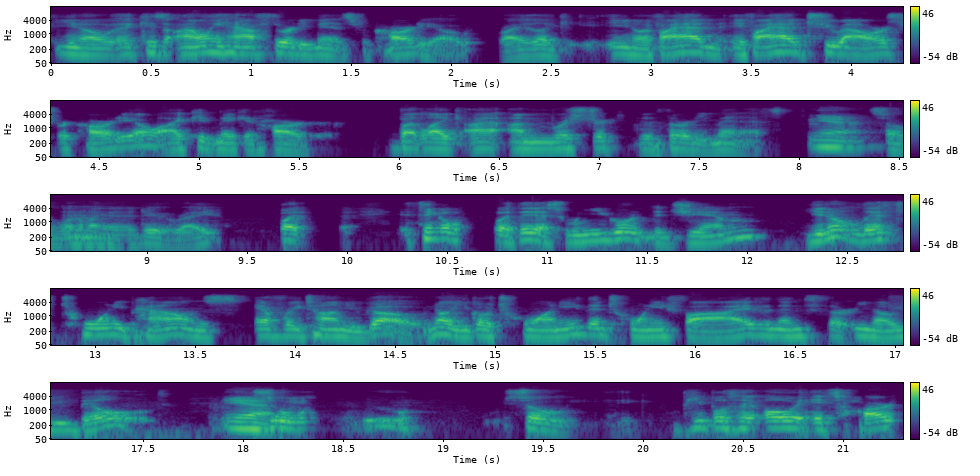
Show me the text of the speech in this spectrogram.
you know because I only have 30 minutes for cardio, right? Like you know if I had if I had two hours for cardio, I could make it harder. But like I, I'm restricted to 30 minutes. Yeah. So what am I going to do, right? But think about this: when you go to the gym, you don't lift 20 pounds every time you go. No, you go 20, then 25, and then 30. You know, you build. Yeah. So, when you- so people say, "Oh, it's hard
